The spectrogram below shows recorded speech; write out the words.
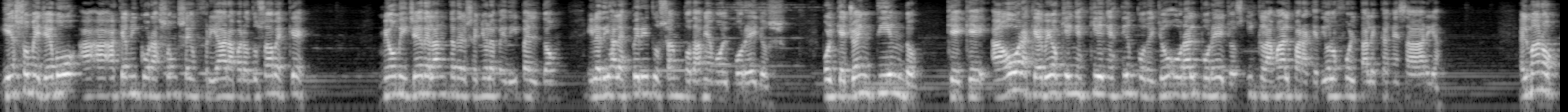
Y eso me llevó a, que mi corazón se enfriara. Pero tú sabes qué? Me humillé delante del Señor, le pedí perdón. Y le dije al Espíritu Santo, dame amor por ellos. Porque yo entiendo que, que ahora que veo quién es quién, es tiempo de yo orar por ellos y clamar para que Dios los fortalezca en esa área. Hermano,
